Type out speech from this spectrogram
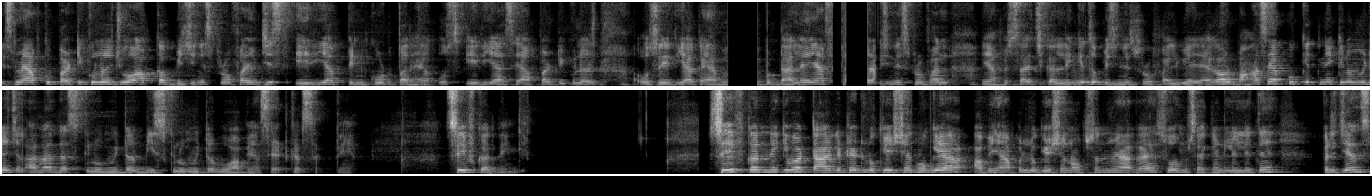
इसमें आपको पर्टिकुलर जो आपका बिज़नेस प्रोफ़ाइल जिस एरिया पिन कोड पर है, उस एरिया से आप पर्टिकुलर उस एरिया का यहाँ पे डालें या फिर बिज़नेस प्रोफ़ाइल यहाँ पे सर्च कर लेंगे तो बिज़नेस प्रोफ़ाइल भी आ जाएगा और वहाँ से आपको कितने किलोमीटर चलाना है, दस किलोमीटर, बीस किलोमीटर वो आप यहाँ सेट कर सकते हैं। सेव कर देंगे। सेव करने के बाद टारगेटेड लोकेशन हो गया। अब यहाँ पर लोकेशन ऑप्शन में आ गया सो हम सेकंड ले लेते हैं। प्रेजेंस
